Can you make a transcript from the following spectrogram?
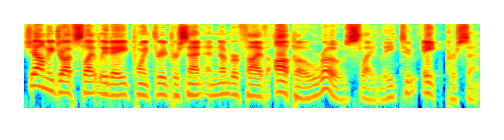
Xiaomi dropped slightly to 8.3%, and number five Oppo rose slightly to 8%.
